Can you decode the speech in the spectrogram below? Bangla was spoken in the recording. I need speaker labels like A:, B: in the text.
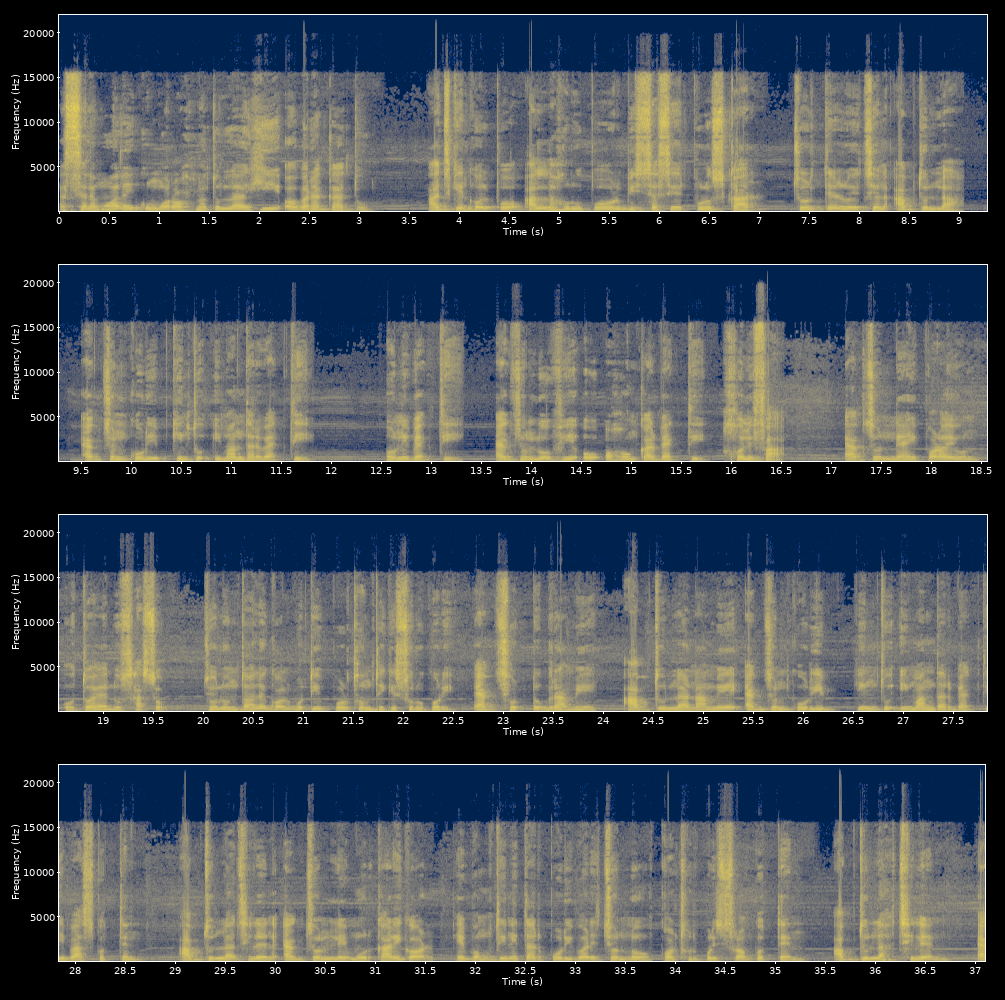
A: আসসালামু আলাইকুম ওরহমতুল্লাহি অবরাকাতু আজকের গল্প আল্লাহর উপর বিশ্বাসের পুরস্কার। চরিত্রে রয়েছেন আব্দুল্লাহ, একজন গরিব কিন্তু ইমানদার ব্যক্তি, ধনী ব্যক্তি, একজন লোভী ও অহংকার ব্যক্তি, খলিফা, একজন ন্যায়পরায়ণ ও দয়ালু শাসক। চলুন তাহলে গল্পটি প্রথম থেকে শুরু করি। এক ছোট্ট গ্রামে আব্দুল্লাহ নামে একজন গরিব কিন্তু ইমানদার ব্যক্তি বাস করতেন। আব্দুল্লাহ ছিলেন একজন লেমুর কারিগর এবং তিনি তার পরিবারের জন্য কঠোর পরিশ্রম করতেন। আব্দুল্লাহ ছিলেন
